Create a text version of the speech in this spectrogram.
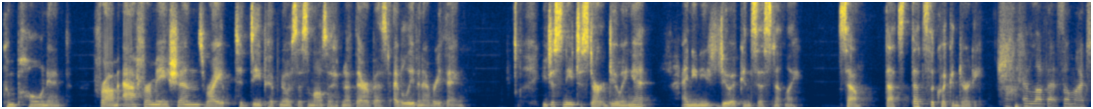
component from affirmations, right, to deep hypnosis. I'm also a hypnotherapist. I believe in everything. You just need to start doing it, and you need to do it consistently. So that's that's the quick and dirty. Oh, I love that so much.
